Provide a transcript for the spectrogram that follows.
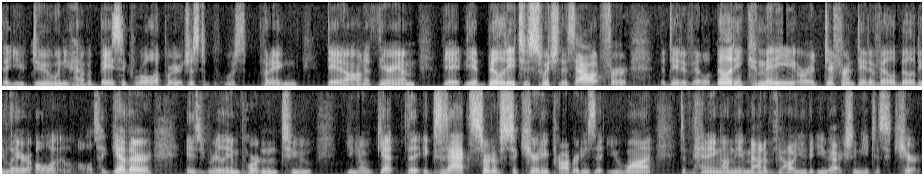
that you do when you have a basic rollup where you're just putting data on Ethereum. The, the ability to switch this out for a data availability committee or a different data availability layer all altogether is really important to you know, get the exact sort of security properties that you want depending on the amount of value that you actually need to secure.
